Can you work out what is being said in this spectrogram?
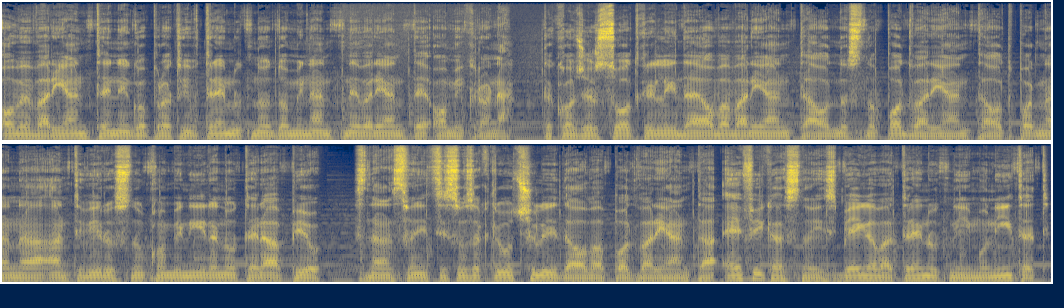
ove varijante nego protiv trenutno dominantne varijante Omikrona. Također su otkrili da je ova varijanta, odnosno podvarijanta, otporna na antivirusnu kombiniranu terapiju. Znanstvenici su zaključili da ova podvarijanta efikasno izbjegava trenutni imunitet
